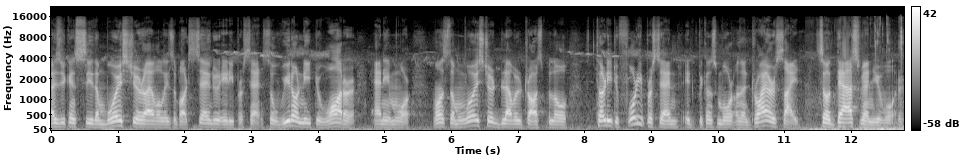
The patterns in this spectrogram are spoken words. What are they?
As you can see, the moisture level is about 70 to 80%. So we don't need to water anymore. Once the moisture level drops below 30 to 40%, it becomes more on the drier side. So that's when you water.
